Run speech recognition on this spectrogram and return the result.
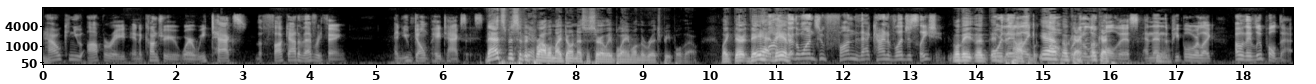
How can you operate in a country where we tax the fuck out of everything and you don't pay taxes? That specific Yeah. problem, I don't necessarily blame on the rich people though. Like they're they have Why? they have They're the ones who fund that kind of legislation. well they uh, Or they're possibly. like, yeah oh, okay we're going to okay loophole this. And then Yeah. the people were like, oh, they loopholed that.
